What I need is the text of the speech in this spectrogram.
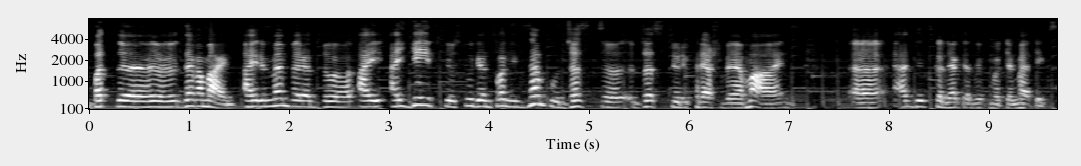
but uh, never mind. I remember I, I gave to students one example just uh, just to refresh their minds. uh, and it's connected with mathematics.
